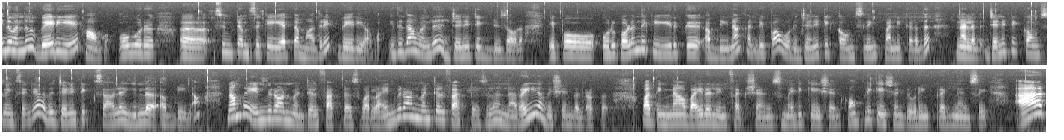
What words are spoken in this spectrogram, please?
இது வந்து வேரியே ஆகும். ஒவ்வொரு சிம்டம்ஸுக்கு ஏற்ற மாதிரி வேரி ஆகும். இதுதான் வந்து ஜெனட்டிக் டிசார்டர் இப்போது ஒரு குழந்தைக்கு இருக்குது அப்படின்னா கண்டிப்பாக ஒரு ஜெனட்டிக் கவுன்சிலிங் பண்ணிக்கிறது நல்லது. ஜெனட்டிக் கவுன்சிலிங் செஞ்சு அது ஜெனட்டிக்ஸால் இல்லை அப்படின்னா நம்ம என்விரான்மெண்டல் ஃபேக்டர்ஸ் வரலாம். என்விரான்மெண்டல் ஃபேக்டர்ஸில் நிறைய விஷயங்கள் இருக்குது பார்த்திங்கன்னா viral infections medication complication during pregnancy air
